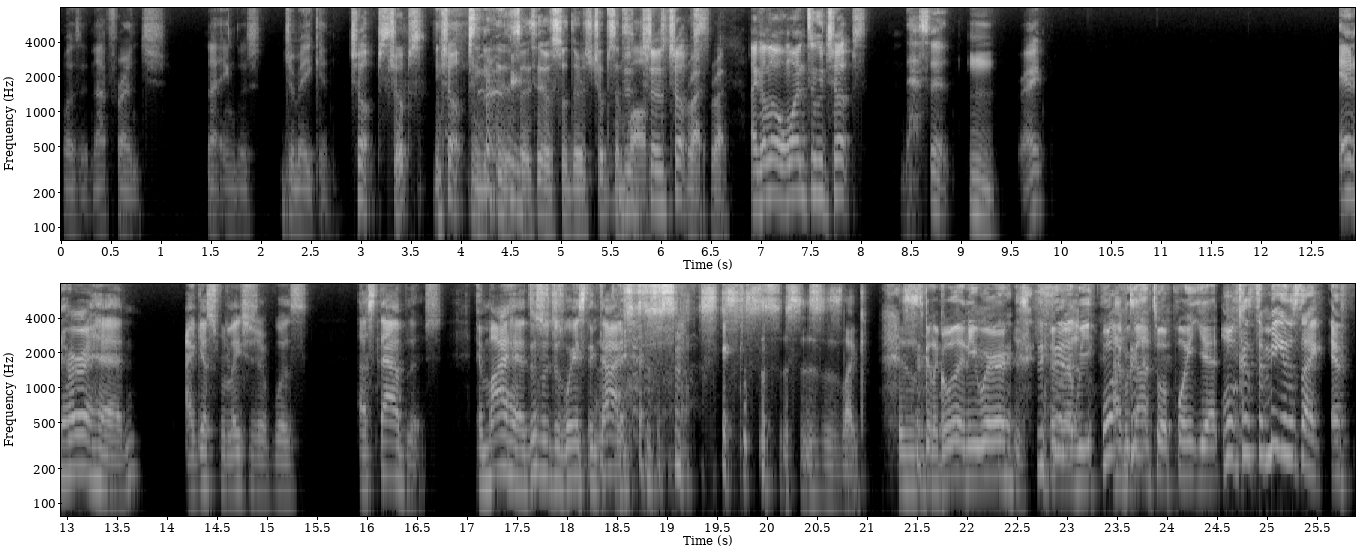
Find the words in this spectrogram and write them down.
was it? Not French, not English, Jamaican. Chups. Chips. Chups. so, so there's chips involved. Just chups. Right. Right. Like a little one, two chups. That's it. Mm. Right? In her head, I guess relationship was established. In my head, this was just wasting time. this is like is this gonna go anywhere? Is- have we Well, have we gotten to a point yet? Well, because to me, it was like if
